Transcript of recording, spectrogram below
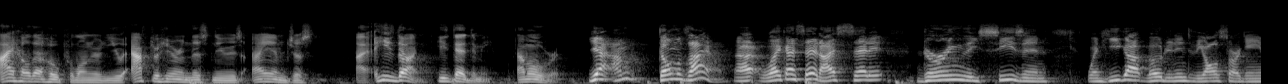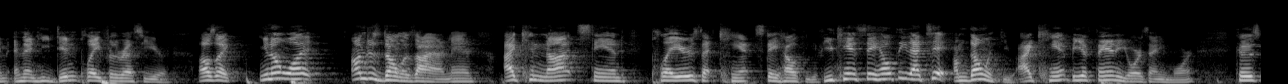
I held that hope for longer than you. After hearing this news, I am just, I, he's done. He's dead to me. I'm over it. Yeah, I'm done with Zion. Uh, like I said, I said it during the season when he got voted into the All Star game and then he didn't play for the rest of the year. I was like, you know what? I'm just done with Zion, man. I cannot stand players that can't stay healthy. If you can't stay healthy, that's it. I'm done with you. I can't be a fan of yours anymore because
